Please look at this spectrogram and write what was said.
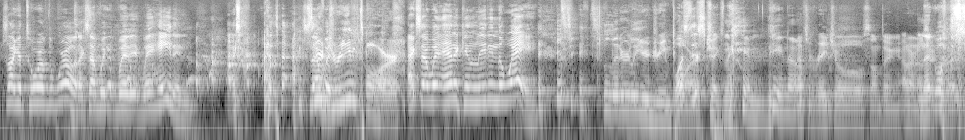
It's like a tour of the world, except with with, with Hayden. Except your with, dream tour. except with Anakin leading the way. It's, it's literally your dream tour. What's this chick's name? Do you know? That's Rachel something. I don't know. Nichols.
